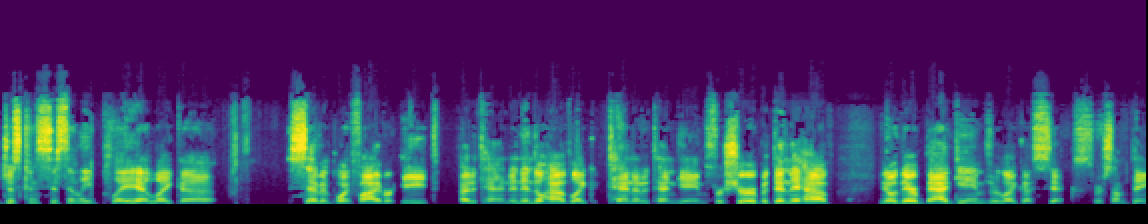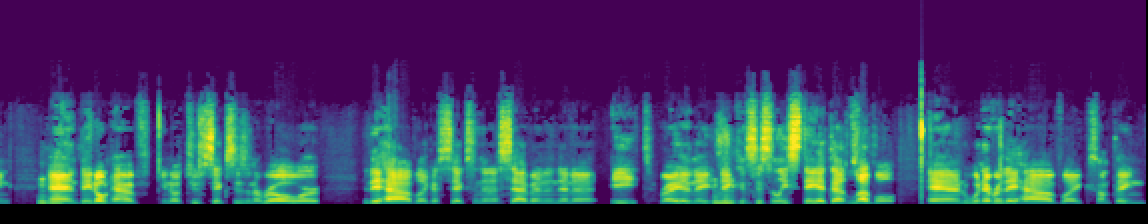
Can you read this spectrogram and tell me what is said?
just consistently play at like a 7.5 or 8 out of 10 and then they'll have like 10 out of 10 games for sure. But then they have you know their bad games are like a 6 or something. Mm-hmm. and they don't have you know two sixes in a row or they have like a 6 and then a 7 and then a 8 right? And they, mm-hmm. they consistently stay at that level. And whenever they have like something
